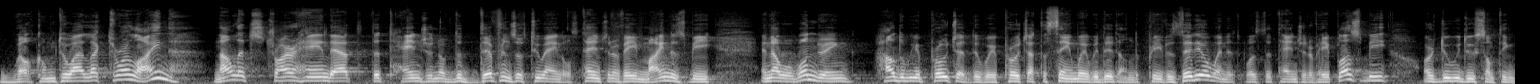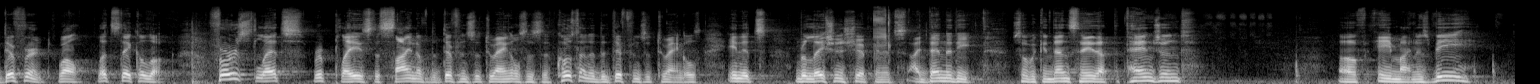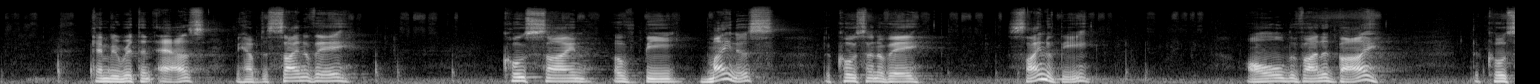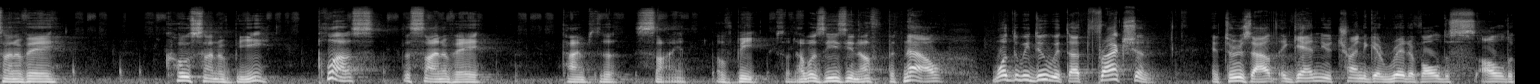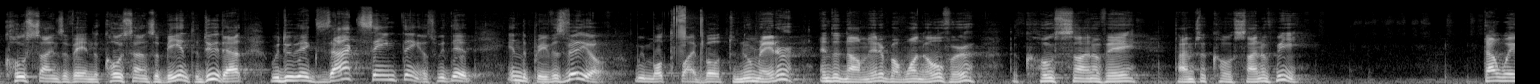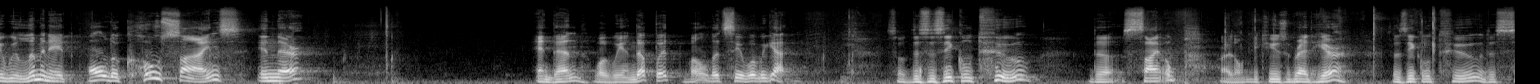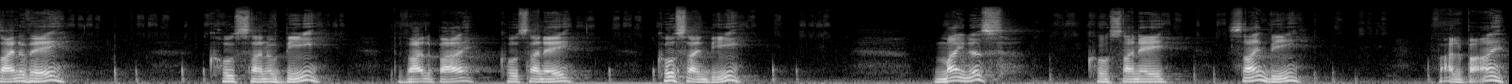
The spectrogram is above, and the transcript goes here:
Welcome to ilectureonline. Now let's try our hand at the tangent of the difference of two angles, tangent of A minus B. And now we're wondering, how do we approach it? Do we approach it the same way we did on the previous video when it was the tangent of A plus B, or do we do something different? Well, let's take a look. First, let's replace the sine of the difference of two angles as the cosine of the difference of two angles in its relationship, in its identity. So we can then say that the tangent of A minus B can be written as we have the sine of A cosine of B minus the cosine of A sine of B all divided by the cosine of A cosine of B plus the sine of A times the sine of B. So that was easy enough, but now what do we do with that fraction? It turns out, again, you're trying to get rid of all the, all the cosines of A and the cosines of B, and to do that, we do the exact same thing as we did in the previous video. We multiply both the numerator and the denominator by 1 over the cosine of A times the cosine of B. That way we eliminate all the cosines in there. And then what we end up with, well, let's see what we get. So this is equal to the sine, oh, I don't need to use red here. It's equal to the sine of A cosine of B divided by cosine A cosine B minus cosine A sine B divided by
